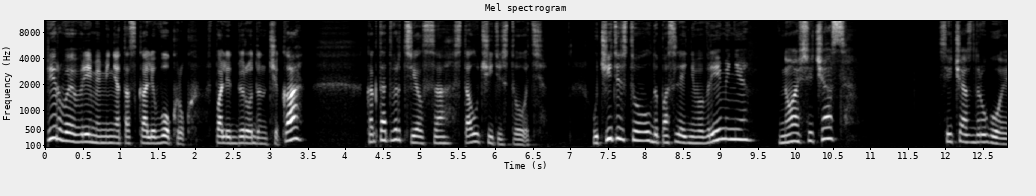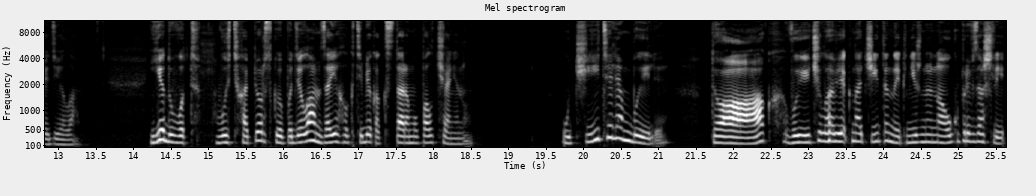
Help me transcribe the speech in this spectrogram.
Первое время меня таскали в округ в политбюро ДНЧК. Как-то отвертелся, стал учительствовать. Учительствовал до последнего времени. Ну а сейчас... Сейчас другое дело. Еду вот в Усть-Хоперскую по делам, заехал к тебе как к старому полчанину. Учителем были? «Так, вы человек начитанный, книжную науку превзошли.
